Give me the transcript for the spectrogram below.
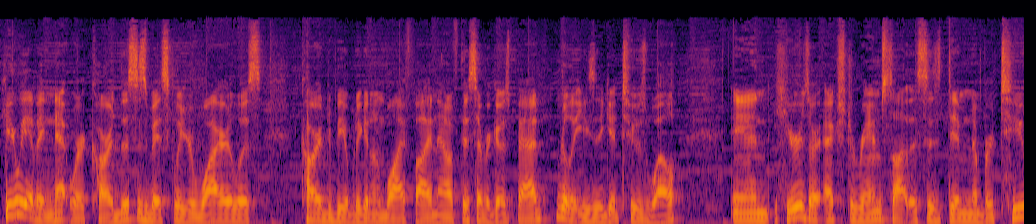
Here we have a network card. This is basically your wireless card to be able to get on Wi-Fi. Now, if this ever goes bad, really easy to get to as well. And here's our extra RAM slot. This is DIMM number two.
